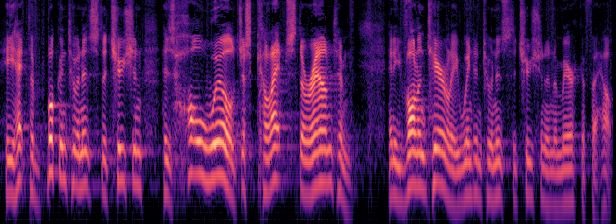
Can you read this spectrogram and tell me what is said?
He had to book into an institution. His whole world just collapsed around him. And he voluntarily went into an institution in America for help.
